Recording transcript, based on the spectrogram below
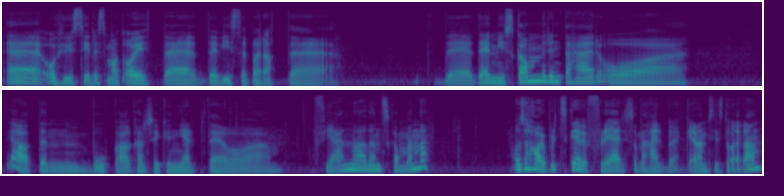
Eh, og hun sier liksom at oi, det, det viser bare at eh, det, det er mye skam rundt det her, og ja, at den boka kanskje kunne hjelpe til å, å fjerne noe av den skammen, da. Og så har det blitt skrevet flere sånne her bøker de siste årene.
